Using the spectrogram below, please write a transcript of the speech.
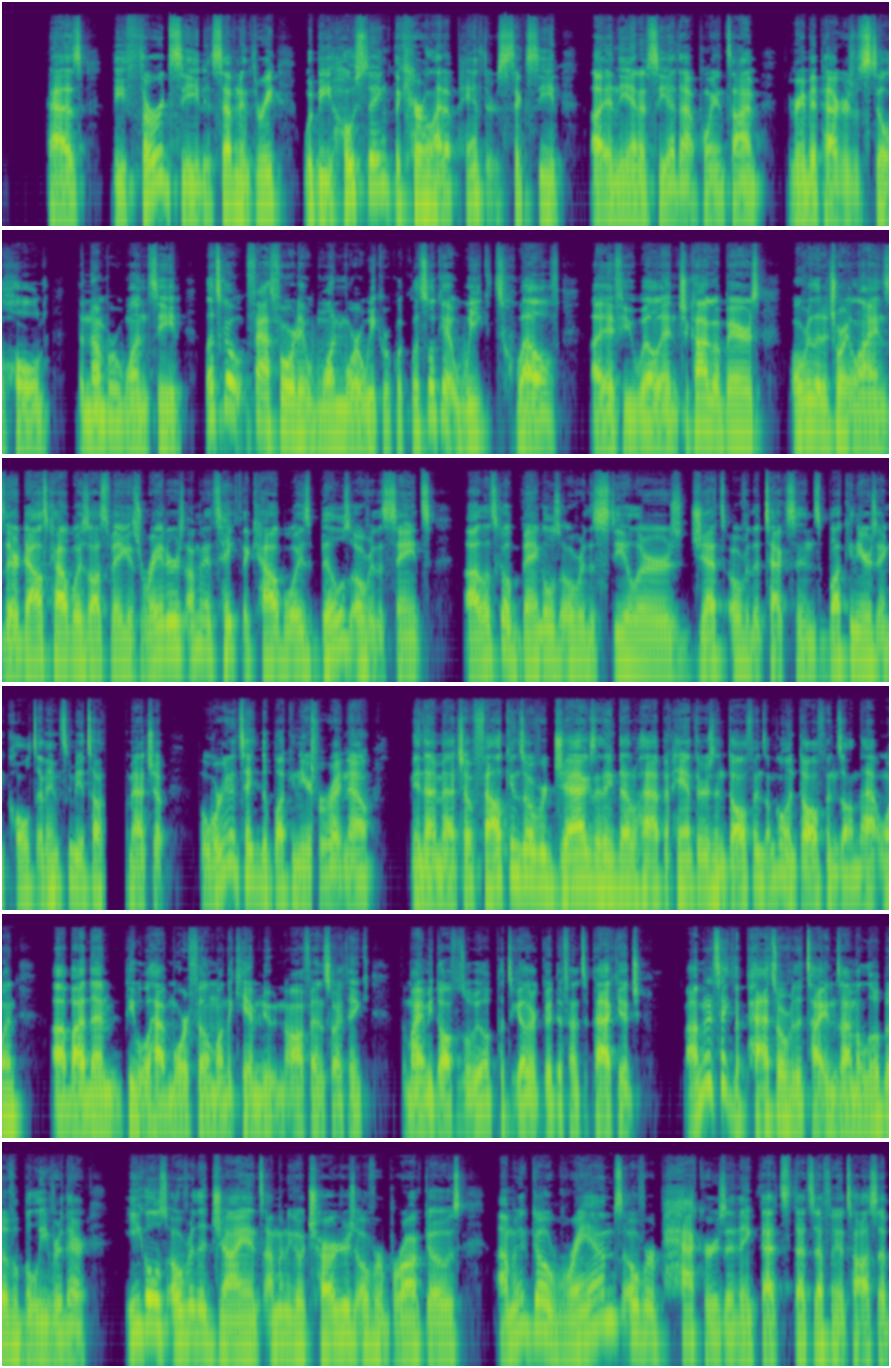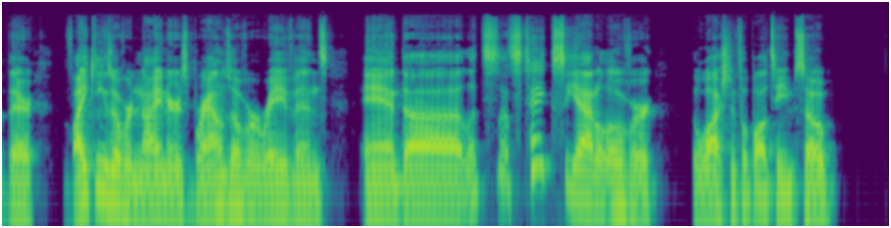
as the third seed, seven and three, would be hosting the Carolina Panthers, six seed uh, in the NFC at that point in time. The Green Bay Packers would still hold the number one seed. Let's go fast forward it one more week, real quick. Let's look at week 12, uh, if you will. And Chicago Bears over the Detroit Lions there. Dallas Cowboys, Las Vegas Raiders. I'm going to take the Cowboys, Bills over the Saints. Uh, let's go Bengals over the Steelers, Jets over the Texans, Buccaneers, and Colts. I think it's going to be a tough matchup, but we're going to take the Buccaneers for right now in that matchup. Falcons over Jags. I think that'll happen. Panthers and Dolphins. I'm going Dolphins on that one. Uh, by then, people will have more film on the Cam Newton offense. So I think the Miami Dolphins will be able to put together a good defensive package. I'm going to take the Pats over the Titans. I'm a little bit of a believer there. Eagles over the Giants. I'm going to go Chargers over Broncos. I'm going to go Rams over Packers. I think that's that's definitely a toss up there. Vikings over Niners, Browns over Ravens, and uh, let's let's take Seattle over the Washington football team. So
